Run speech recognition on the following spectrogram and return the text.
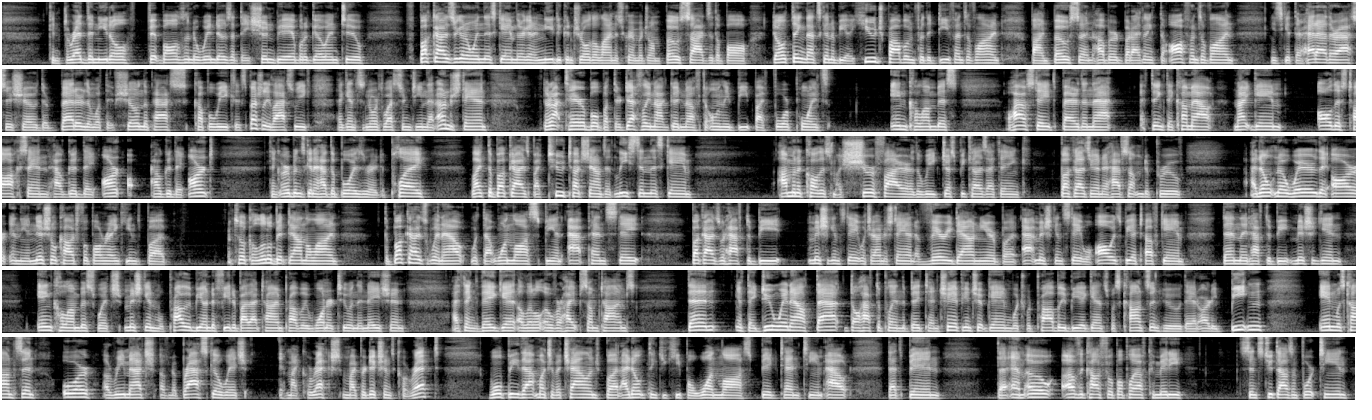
can thread the needle, fit balls into windows that they shouldn't be able to go into. If Buckeyes are going to win this game, they're going to need to control the line of scrimmage on both sides of the ball. Don't think that's going to be a huge problem for the defensive line behind Bosa and Hubbard, but I think the offensive line needs to get their head out of their asses showed they're better than what they've shown the past couple weeks, especially last week against the Northwestern team that I understand they're not terrible, but they're definitely not good enough to only beat by four points in Columbus. Ohio State's better than that. I think they come out night game, all this talk saying how good they aren't, how good they aren't. I think Urban's going to have the boys ready to play. Like the Buckeyes by two touchdowns at least in this game. I'm going to call this my surefire of the week just because I think Buckeyes are going to have something to prove. I don't know where they are in the initial college football rankings, but took a little bit down the line. The Buckeyes went out with that one loss being at Penn State. Buckeyes would have to beat Michigan State, which I understand a very down year, but at Michigan State will always be a tough game. Then they'd have to beat Michigan in Columbus, which Michigan will probably be undefeated by that time, probably one or two in the nation. I think they get a little overhyped sometimes. Then, if they do win out that, they'll have to play in the Big Ten championship game, which would probably be against Wisconsin, who they had already beaten in Wisconsin, or a rematch of Nebraska, which, if my correction, my prediction's correct, won't be that much of a challenge. But I don't think you keep a one-loss Big Ten team out. That's been the MO of the College Football Playoff Committee since 2014.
